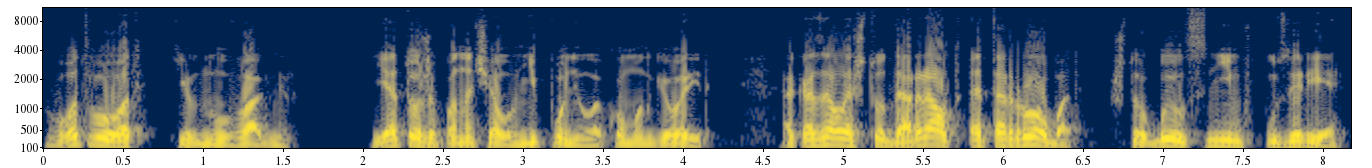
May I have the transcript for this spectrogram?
«Вот-вот», – кивнул Вагнер. Я тоже поначалу не понял, о ком он говорит. Оказалось, что Даралт – это робот, что был с ним в пузыре.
